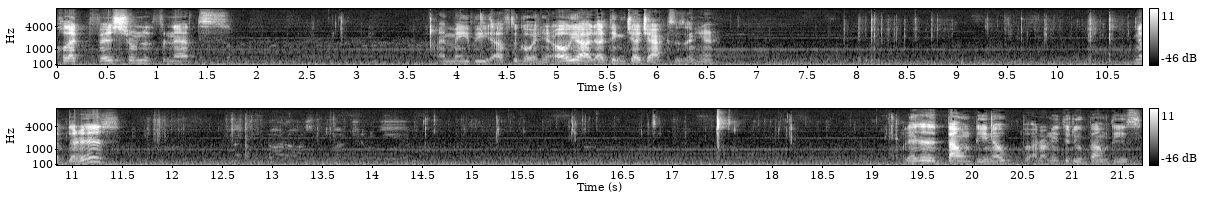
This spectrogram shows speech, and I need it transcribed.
Collect fish from the nets. And maybe I have to go in here. Oh yeah, I think Judge Axe is in here. Yep, there is. This is bounty. Nope, I don't need to do bounties.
